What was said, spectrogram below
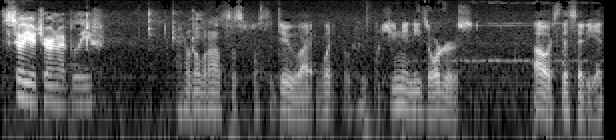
Still your turn, I believe. I don't know what else I'm supposed to do. I, what, what unit needs orders? Oh, it's this idiot.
